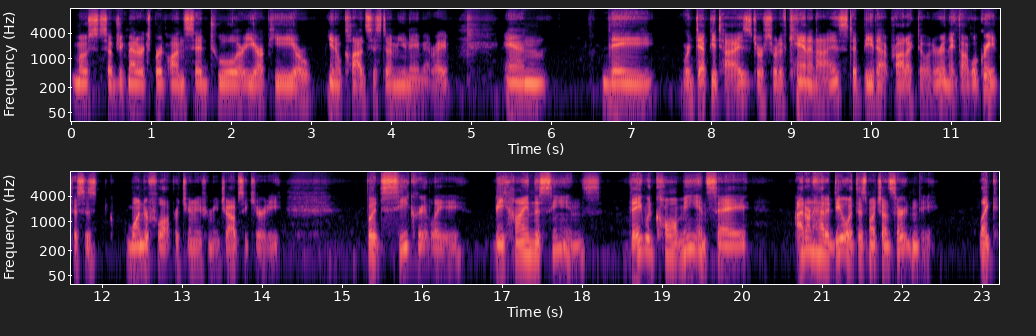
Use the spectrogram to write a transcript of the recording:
most subject matter expert on said tool or ERP or you know cloud system, you name it, right? And they were deputized or sort of canonized to be that product owner, and they thought, well, great, this is wonderful opportunity for me, job security. But secretly, behind the scenes, they would call me and say, I don't know how to deal with this much uncertainty. Like,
